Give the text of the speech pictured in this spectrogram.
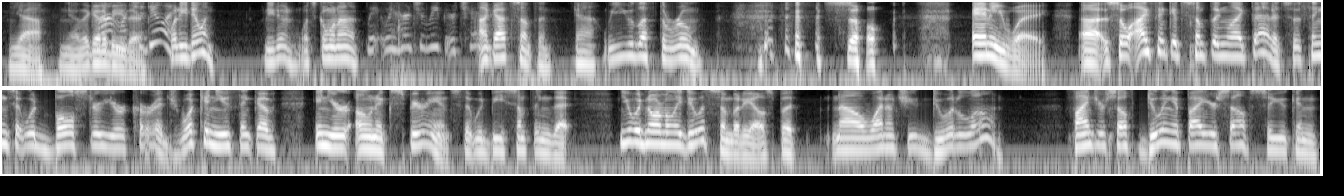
Yeah, yeah, they got to be what there. you doing? What are you doing? What are you doing? What's going on? we, we heard you leave your chair. I got something. Yeah, well, you left the room. so, anyway, uh, so I think it's something like that. It's the things that would bolster your courage. What can you think of in your own experience that would be something that you would normally do with somebody else, but now why don't you do it alone? Find yourself doing it by yourself so you can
